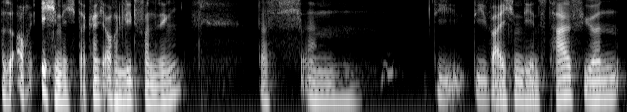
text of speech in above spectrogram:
Also auch ich nicht, da kann ich auch ein Lied von singen, dass ähm, die, die Weichen, die ins Tal führen,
